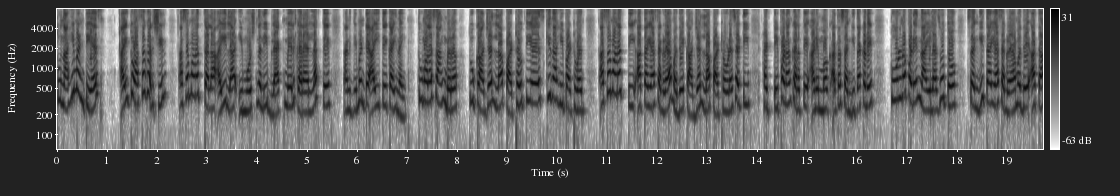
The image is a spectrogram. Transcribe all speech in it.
तू नाही म्हणतीयस? आई तू असं करशील? असं म्हणत कला आईला इमोशनली ब्लॅकमेल करायला लागते आणि ती म्हणते आई ते काही नाही. तू मला सांग बरं तू काजलला पाठवतीयस की नाही पाठवत? असं म्हणत ती आता या सगळ्यामध्ये काजलला पाठवण्यासाठी हट्टीपणा करते आणि मग आता संगीताकडे पूर्णपणे नाईलाज होतो. संगीता या सगळ्यामध्ये आता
